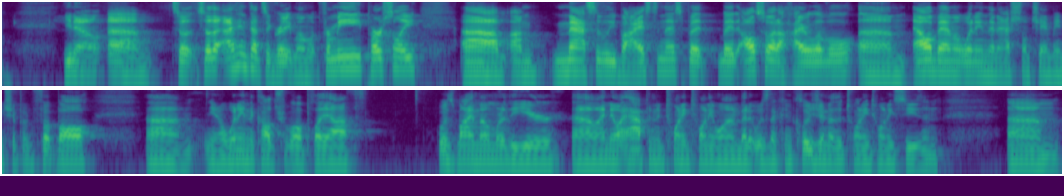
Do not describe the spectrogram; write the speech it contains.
you know, um, so so that, I think that's a great moment for me personally. Um, I'm massively biased in this, but but also at a higher level, um, Alabama winning the national championship in football, um, you know, winning the college football playoff was my moment of the year. Uh, I know it happened in 2021, but it was the conclusion of the 2020 season. Um,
